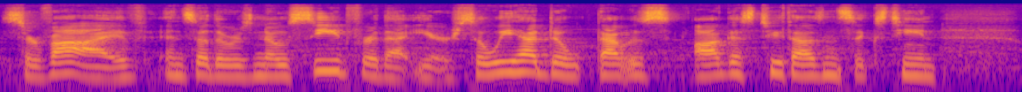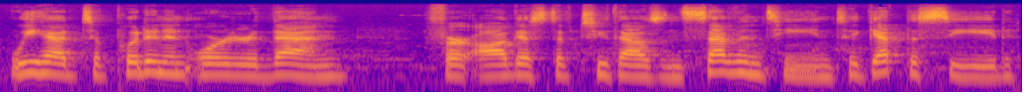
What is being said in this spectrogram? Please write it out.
survive, and so there was no seed for that year. So we had to. That was August 2016. We had to put in an order then for August of 2017 to get the seed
